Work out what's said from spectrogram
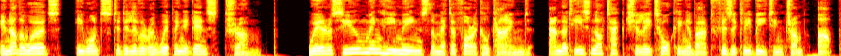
In other words, he wants to deliver a whipping against Trump. We're assuming he means the metaphorical kind, and that he's not actually talking about physically beating Trump up,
